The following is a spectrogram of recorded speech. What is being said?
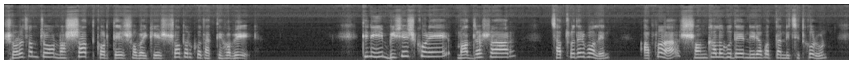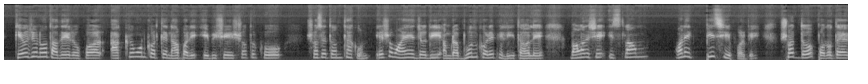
ষড়যন্ত্র নস্বাত করতে সবাইকে সতর্ক থাকতে হবে। তিনি বিশেষ করে মাদ্রাসার ছাত্রদের বলেন, আপনারা সংখ্যালঘুদের নিরাপত্তা নিশ্চিত করুন। কেউ যেন তাদের ওপর আক্রমণ করতে না পারে, এ বিষয়ে সতর্ক সচেতন থাকুন। এ সময়ে যদি আমরা ভুল করে ফেলি, তাহলে বাংলাদেশে ইসলাম অনেক পিছিয়ে পড়বে। সদ্য পদত্যাগ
